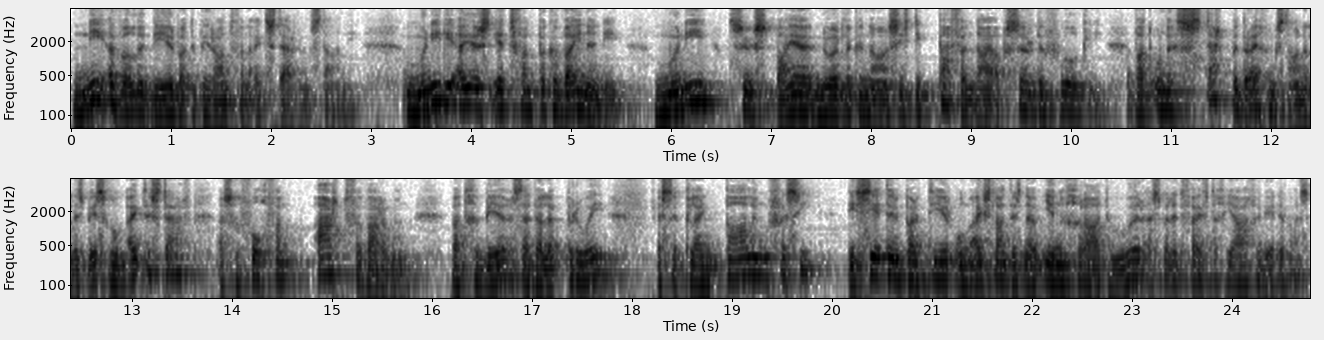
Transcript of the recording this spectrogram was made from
nie 'n wilde dier wat op die rand van uitsterwing staan nie. Moenie die eiers eet van pikkewyne nie moenie soos baie noordelike nasies die puffin daai absurde voeltjie wat onder sterk bedreiging staan. Hulle is besig om uit te sterf as gevolg van aardverwarming. Wat gebeur is dat hulle prooi is 'n klein palingvisie. Die seetemperatuur om IJsland is nou 1 graad hoër as wat dit 50 jaar gelede was.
